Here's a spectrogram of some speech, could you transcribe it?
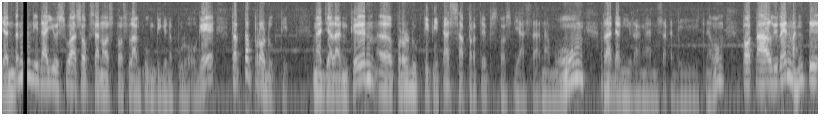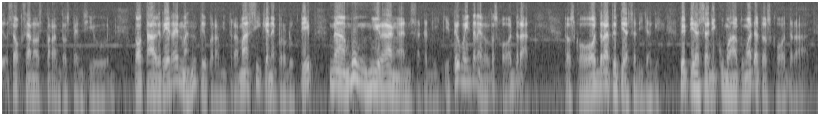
Jantan Dina Yuswa soksanostos langkung 30 Oge? Tetap produktif. Ngajalankan e, produktivitas seperti stos biasa namun rada ngirangan sekedik namun total liren mantu soksanos perantos pensiun. Total liren mantu para mitra masih kena produktif namun ngirangan sekedik itu internet tos kodrat. Tos kodrat itu tiasa dijagi itu tiasa dikumaha kumada tos kodrat.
